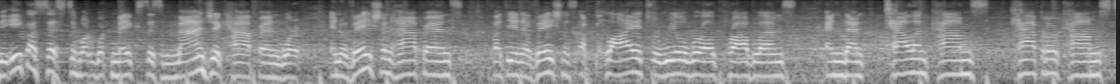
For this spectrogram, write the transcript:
the ecosystem, what, what makes this magic happen, where innovation happens, but the innovation is applied to real world problems, and then talent comes, capital comes,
